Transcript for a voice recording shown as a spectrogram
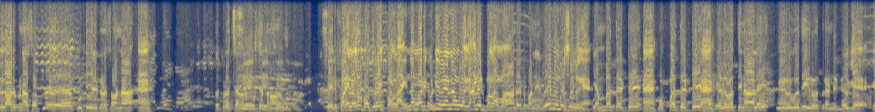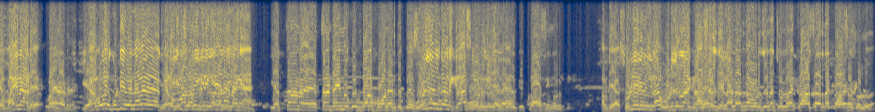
எல்லாருக்கும் நான் சப்ளை குட்டி இருக்குன்னு சொன்னேன் பிரச்சனை இல்லை. சரி ஃபைனலா பத்து ரூபாய்க்கு பண்ணலாம். இந்த மாதிரி குட்டி வேணா உங்களை கான்டாக்ட் பண்ணலாமா? கான்டாக்ட் பண்ணிடலாம். ஃபோன் நம்பர் சொல்லுங்க. எண்பத்தெட்டு. முப்பத்தெட்டு எழுபத்தி நாலு இருபது இருபத்தி ரெண்டுங்க ஓகே. என் வயநாடு. வயநாடுங்க எவ்வளவு குட்டி வேணாலும் கிடைக்கும்னு சொல்லிக்கிறீங்க. நாங்க எத்தனை எத்தனை டைம் கூப்பிட்டாலும் போன் எடுத்து பேசுவோம் தானே? ஒரிஜினலுக்கு கிராசிங் இருக்கு. அப்படியா? சொல்லிடுவீங்களா ஒரிஜினலா கிராஸ் ஒரிஜினலா இருந்தா ஒரிஜினல் சொல்லுவேன் கிராஸா இருந்தா கிராஸா சொல்லுவேன்.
